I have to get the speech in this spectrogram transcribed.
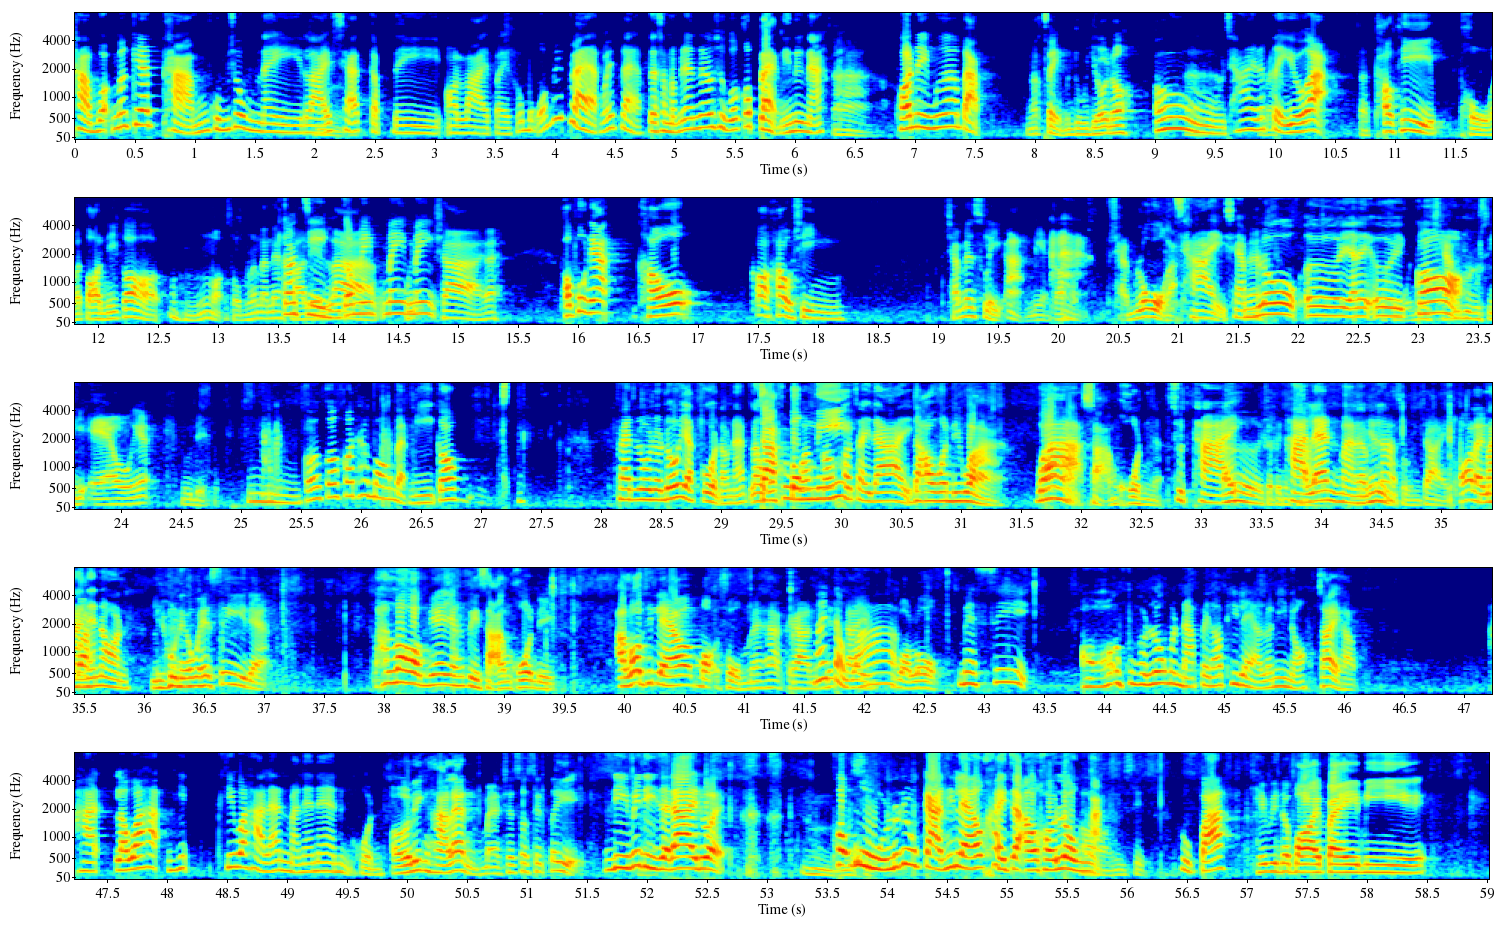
ถามว่าเมื่อกี้ถามคุณผู้ชมในไลฟ์แชทกับในออนไลน์ไปเขาบอกว่าไม่แปลกไม่แปลกแต่สำหรับแนนรู้สึกว่าก็แปลกนิดนึงนะอ่าเพราะในเมื่อแบบนักเตะมันดูเยอะเนาะโอ้อ่าใช่นักเตะเยอะอะแต่เท่าที่โผล่มาตอนนี้ก็อื้อหือเหมาะสมทั้งนั้นนะก็จริงบาเลล่าก็ไม่ไม่ไม่ใช่ไหมเพราะพวกเนี้ยเขาก็เข้าชิง แชมเปี้ยนส์ลีกอะเนี่ยก็แชมป์โลกอะ ใช่แชมป์โลกเอ่ยอะไรเอ่ยโอ้โหก็นี่แชมป์ UCL เงี้ยดูดิ อืมก็ก็ก็ถ้ามองแบบนี้ก็ แฟนโรนัลโดอย่ากโกรธเรานะเราจากคือตรงว่นี้ เข้าใจได้ เดากันดีกว่า ว่า ว่าสามคนน่ะสุดท้าย เออจะเป็นใครฮาแลนด์มาแล้วอัหนึ่ง น่าสนใจ เพราะอะไรรู้มาป่ะแน่นอน ลิโอเนลเมสซี่เนี่ยถ้ารอบเนี้ยยังติดสามคนอีกอะรอบที่แล้วเหมาะสมนะฮะการไม่แต่ว่าเล่นในฟุตบอลโลกเมสซี่ อ๋อฟุตบอลโลกมันนับไปรอบที่แล้วแล้วนี่เนาะใช่ครับฮาแล้วว่า ที่ว่าฮาแลนด์มาแน่ๆหนึ่งคน เออร์ลิงฮาแลนด์แมนเชสเตอร์ซิตี้ดีไม่ดีจะได้ด้วย เพราะอูฤดูกาลที่แล้วใครจะเอาเขาลงอะมีสิทธิ์ถูกปะเควินเดอะบอยไปมี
